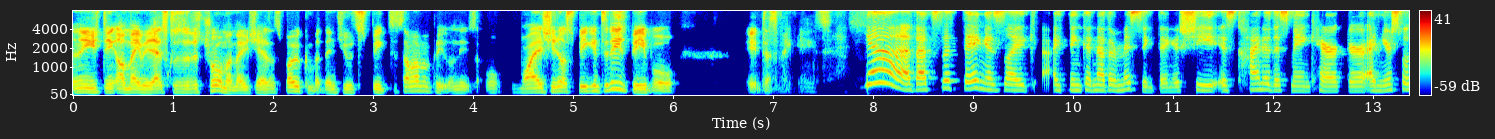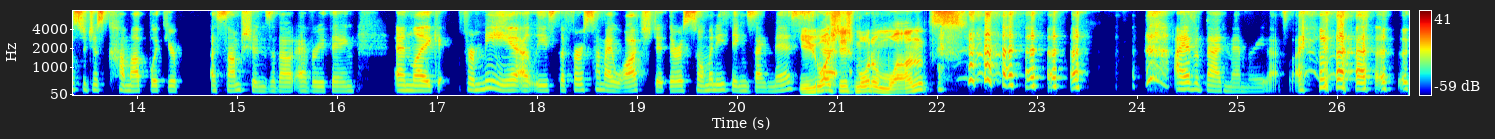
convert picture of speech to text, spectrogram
and then you think, oh, maybe that's because of the trauma. Maybe she hasn't spoken, but then she would speak to some other people. And it's like, well, why is she not speaking to these people? It doesn't make any sense. Yeah, that's the thing is like, I think another missing thing is she is kind of this main character, and you're supposed to just come up with your assumptions about everything. And like for me, at least the first time I watched it, there were so many things I missed. You that- watched this more than once? I have a bad memory. That's why.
